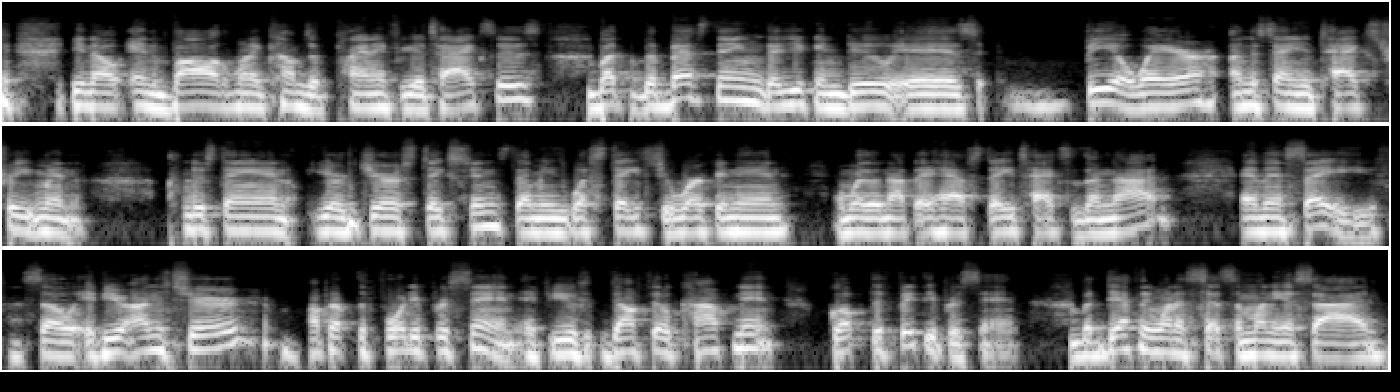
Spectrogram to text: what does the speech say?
you know, involved when it comes to planning for your taxes. But the best thing that you can do is be aware, understand your tax treatment understand your jurisdictions. That means what states you're working in and whether or not they have state taxes or not, and then save. So if you're unsure, bump up to 40%. If you don't feel confident, go up to 50%. But definitely want to set some money aside.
